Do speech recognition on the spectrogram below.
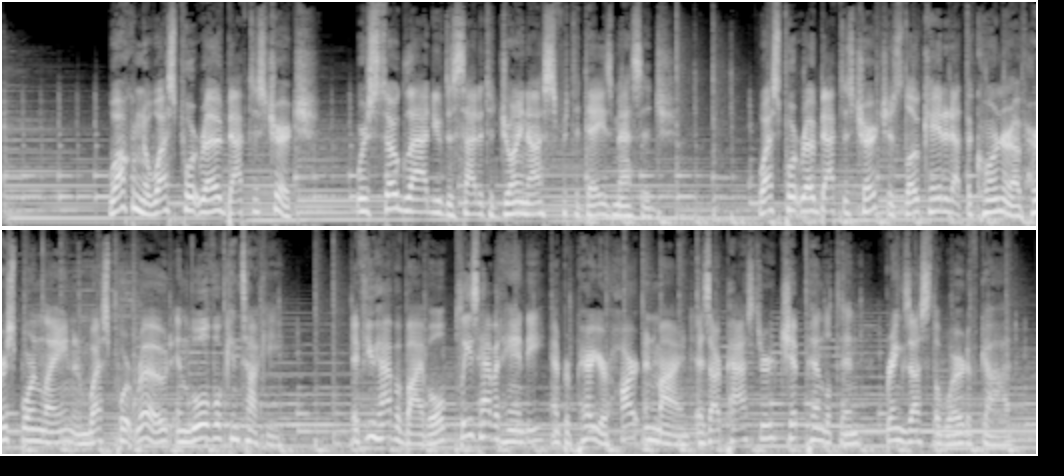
Welcome to Westport Road Baptist Church. We're so glad you've decided to join us for today's message. Westport Road Baptist Church is located at the corner of Hurstbourne Lane and Westport Road in Louisville, Kentucky. If you have a Bible, please have it handy and prepare your heart and mind as our pastor, Chip Pendleton, brings us the Word of God.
